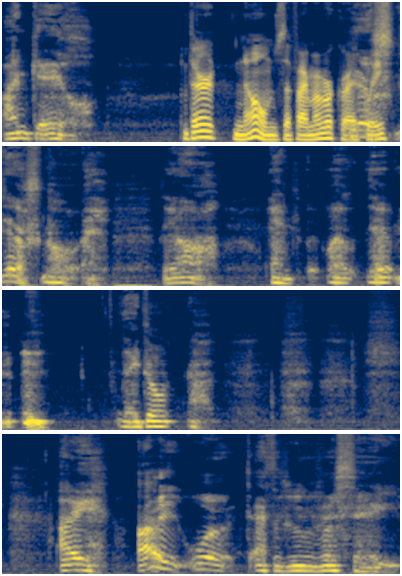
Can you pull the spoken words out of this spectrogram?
I'm Gail. They're gnomes, if I remember correctly. Yes, yes, no, I, they are, and well, they don't. I I worked at the university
